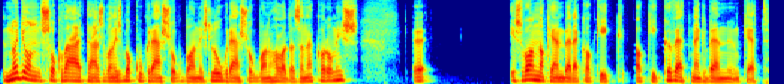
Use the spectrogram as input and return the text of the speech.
nagyon sok váltásban és bakugrásokban és lógrásokban halad a zenekarom is, és vannak emberek, akik, akik követnek bennünket,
